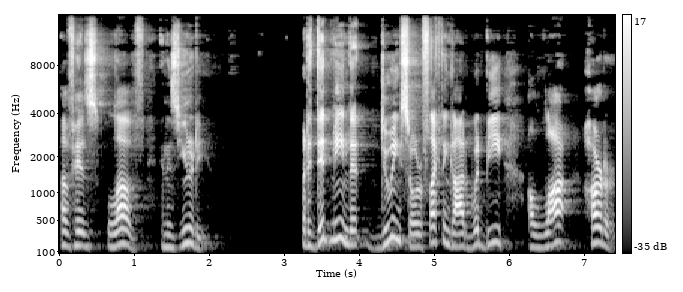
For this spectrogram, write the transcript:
of His love and His unity. But it did mean that doing so, reflecting God, would be a lot harder.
